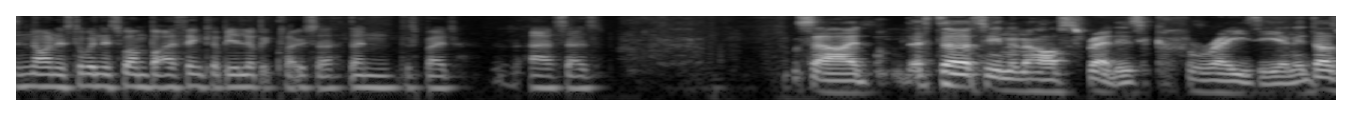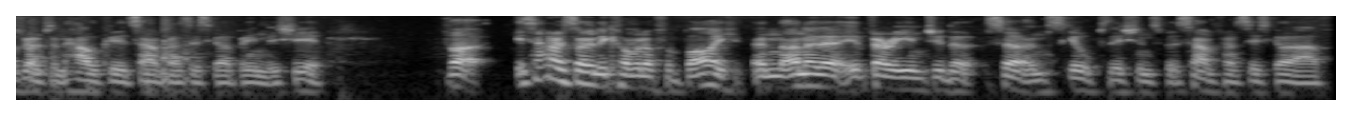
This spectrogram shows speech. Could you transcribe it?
the Niners to win this one, but I think it'll be a little bit closer than the spread uh, says. So a 13 and a half spread is crazy, and it does represent how good San Francisco have been this year. But it's Arizona coming off a bye, and I know they're very injured at certain skill positions, but San Francisco have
